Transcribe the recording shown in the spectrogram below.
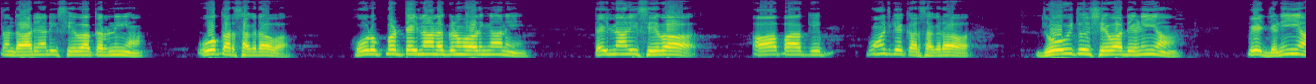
ਤੰਦਾਰਿਆਂ ਦੀ ਸੇਵਾ ਕਰਨੀ ਆ ਉਹ ਕਰ ਸਕਦਾ ਵਾ। ਹੋਰ ਉੱਪਰ ਟੈਲਾਂ ਲੱਗਣ ਵਾਲੀਆਂ ਨੇ ਟੈਲਾਂ ਦੀ ਸੇਵਾ ਆਪ ਆ ਕੇ ਪਹੁੰਚ ਕੇ ਕਰ ਸਕਦਾ ਜੋ ਵੀ ਤੁਸੀਂ ਸੇਵਾ ਦੇਣੀ ਆ ਭੇਜਣੀ ਆ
